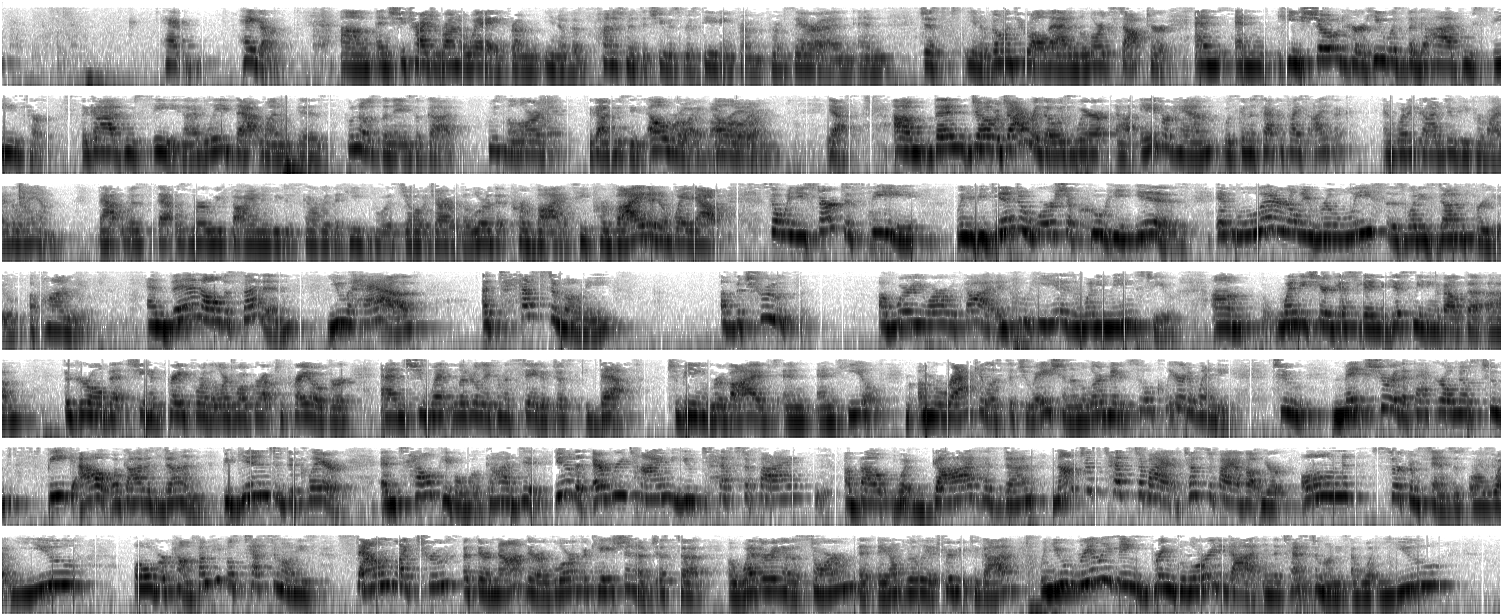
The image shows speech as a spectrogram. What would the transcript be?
Hagar Um, and she tried to run away from, you know, the punishment that she was receiving from, from Sarah and, and just, you know, going through all that. And the Lord stopped her. And, and he showed her he was the God who sees her, the God who sees. And I believe that one is, who knows the names of God? Who's the Lord? The God who sees. Elroy Elroy, El Roi. Yes. Um, then Jehovah Jireh, though, is where uh, Abraham was going to sacrifice Isaac. And what did God do? He provided a lamb. That was that was where we find and we discover that He was Jehovah Jireh, the Lord that provides. He provided a way out. So when you start to see, when you begin to worship who He is, it literally releases what He's done for you upon you. And then all of a sudden, you have a testimony of the truth of where you are with God and who He is and what He means to you. Um, Wendy shared yesterday in the gifts meeting about the um, the girl that she had prayed for. The Lord woke her up to pray over, and she went literally from a state of just death to being revived and and healed. A miraculous situation, and the Lord made it so clear to Wendy to make sure that that girl knows to speak out what God has done. Begin to declare and tell people what God did. You know that every time you testify about what God has done, not just testify testify about your own circumstances or what you've overcome. Some people's testimonies sound like truth, but they're not. They're a glorification of just a, a weathering of a storm that they don't really attribute to God. When you really bring, bring glory to God in the testimonies of what you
